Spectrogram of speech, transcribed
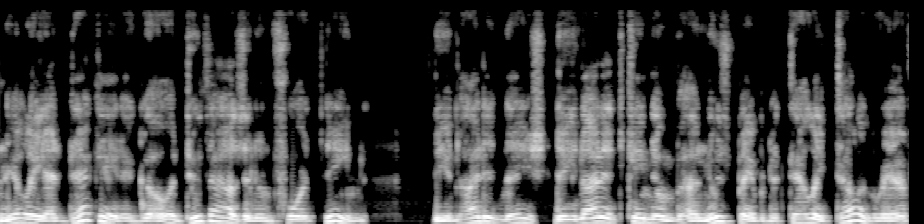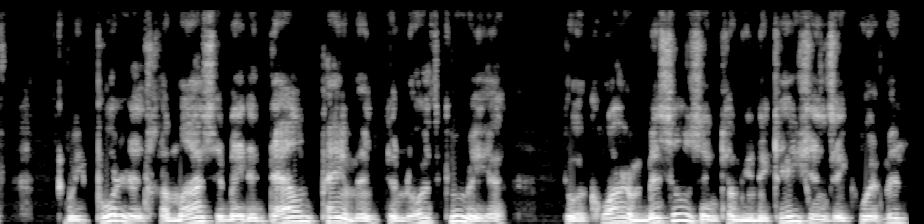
nearly a decade ago, in 2014, the United Nation, the United Kingdom uh, newspaper, the Daily Telegraph, reported that Hamas had made a down payment to North Korea to acquire missiles and communications equipment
